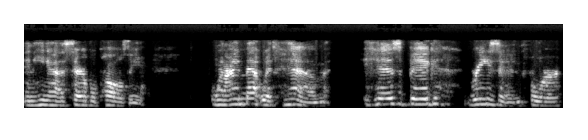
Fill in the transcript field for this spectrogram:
and he has cerebral palsy. When I met with him, his big reason for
